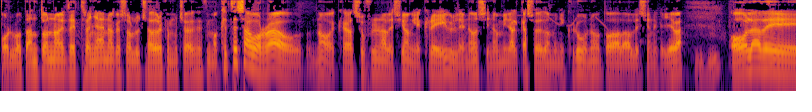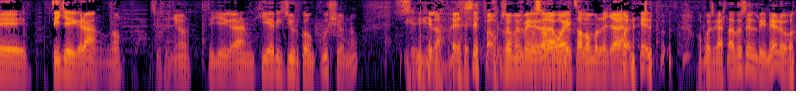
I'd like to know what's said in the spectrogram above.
por lo tanto, no es de extrañar, ¿no? Que son luchadores que muchas veces decimos, que este se ha borrado. No, es que ha sufrido una lesión y es creíble, ¿no? Si no, mira el caso de Dominic Cruz, ¿no? Todas las lesiones que lleva. O la de TJ Grant, ¿no? Sí, señor. TJ Grant, here is your concussion, ¿no? Sí. La- ese famoso meme de está el hombre ya. con el- o pues gastándose el dinero.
